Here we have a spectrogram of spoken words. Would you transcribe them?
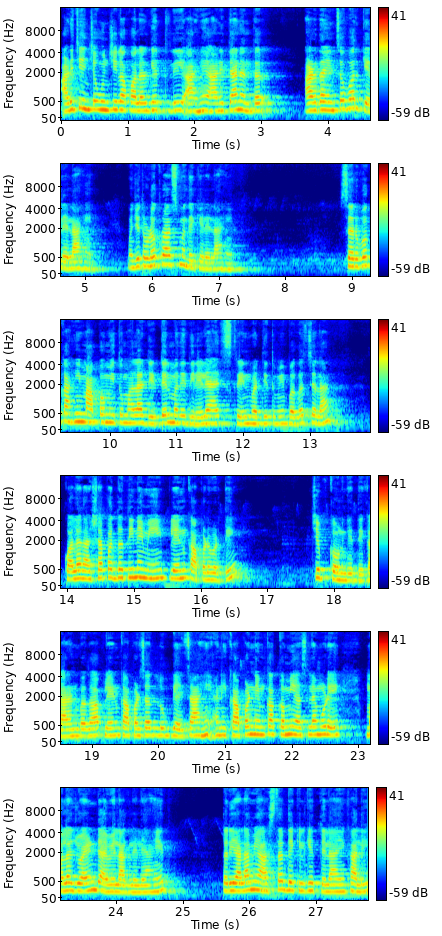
अडीच इंच उंचीला कॉलर घेतली आहे आणि त्यानंतर अर्धा इंच वर केलेला आहे. म्हणजे थोडं क्रॉसमध्ये केलेलं आहे. सर्व काही मापं मी तुम्हाला डिटेलमध्ये दिलेले आहेत. स्क्रीनवरती तुम्ही बघत चला. कॉलर अशा पद्धतीने मी प्लेन कापडवरती चिपकवून घेते. कारण बघा प्लेन कापडचा लुक द्यायचा आहे आणि कापड नेमका कमी असल्यामुळे मला जॉईंट द्यावे लागलेले आहेत. तर याला मी अस्तर देखील घेतलेला आहे खाली.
